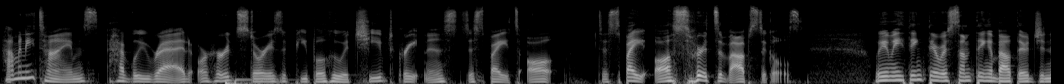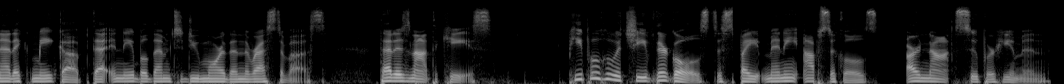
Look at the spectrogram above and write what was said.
How many times have we read or heard stories of people who achieved greatness despite all despite all sorts of obstacles? We may think there was something about their genetic makeup that enabled them to do more than the rest of us. That is not the case. People who achieve their goals despite many obstacles are not superhuman.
